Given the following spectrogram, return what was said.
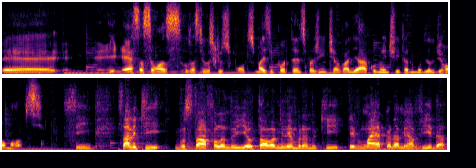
é, é, essas são as, assim, os, os pontos mais importantes para a gente avaliar quando a gente entra no modelo de home office. Sim. Sabe que você estava falando e eu estava me lembrando que teve uma época da minha vida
